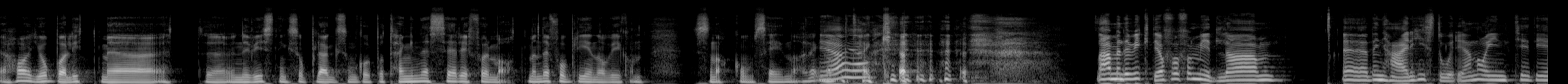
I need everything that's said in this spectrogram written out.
jeg har jobba litt med et eh, undervisningsopplegg som går på tegneserieformat, men det får bli noe vi kan snakke om seinere. Ja, ja. tenker. Nei, men det er viktig å få formidla eh, denne historien og inn til de,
